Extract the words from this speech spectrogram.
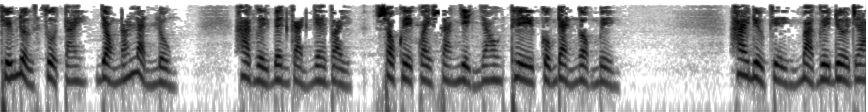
Thiếu nữ xua tay, giọng nói lạnh lùng. Hai người bên cạnh nghe vậy, sau khi quay sang nhìn nhau thì cũng đành ngậm miệng. Hai điều kiện mà người đưa ra,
